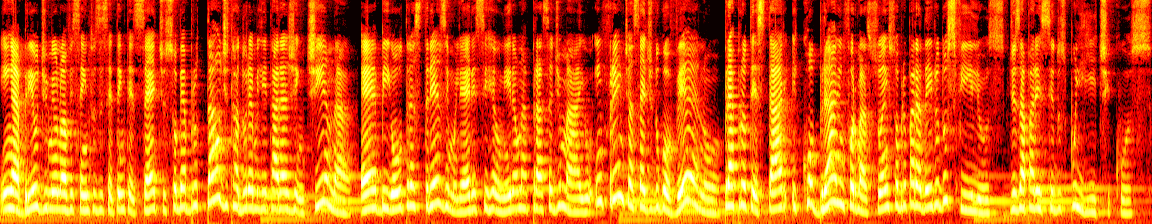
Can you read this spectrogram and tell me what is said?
Em abril de 1977, sob a brutal ditadura militar argentina, Hebe e outras 13 mulheres se reuniram na Praça de Maio, em frente à sede do governo, para protestar e cobrar informações sobre o paradeiro dos filhos, desaparecidos políticos.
